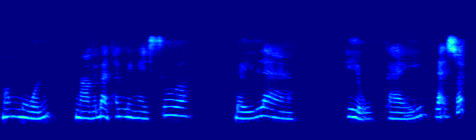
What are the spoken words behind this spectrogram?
mong muốn nói với bản thân mình ngày xưa đấy là hiểu cái lãi suất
